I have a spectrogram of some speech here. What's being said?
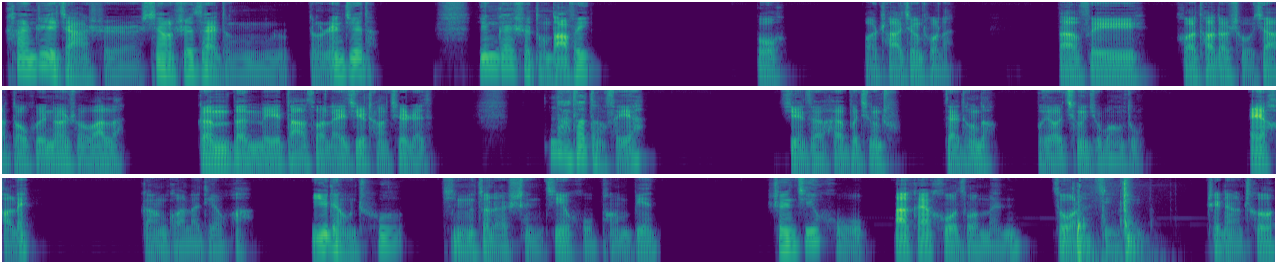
看这架势，像是在等等人接他，应该是等大飞。不，我查清楚了，大飞和他的手下都回暖水湾了，根本没打算来机场接人。那他等谁呀？现在还不清楚，再等等，不要轻举妄动。哎，好嘞。刚挂了电话，一辆车。停在了沈金虎旁边，沈金虎拉开后座门坐了进去。这辆车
